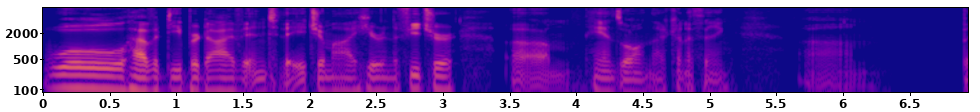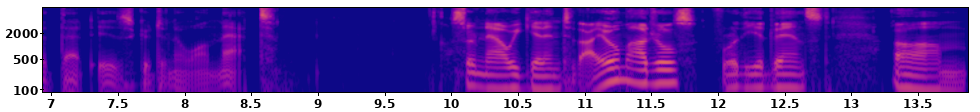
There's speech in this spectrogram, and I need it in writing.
We'll have a deeper dive into the HMI here in the future, um, hands on, that kind of thing. Um, but that is good to know on that. So now we get into the I/O modules for the advanced. Um,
